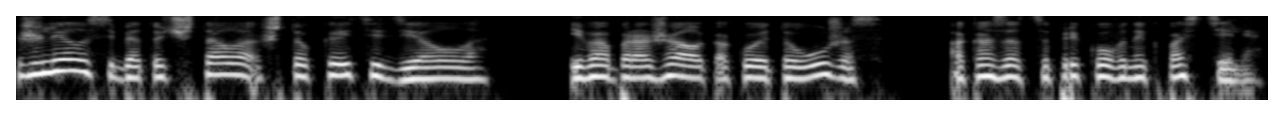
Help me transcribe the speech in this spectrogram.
жалела себя, то читала, что Кэти делала, и воображала какой-то ужас оказаться прикованной к постели.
